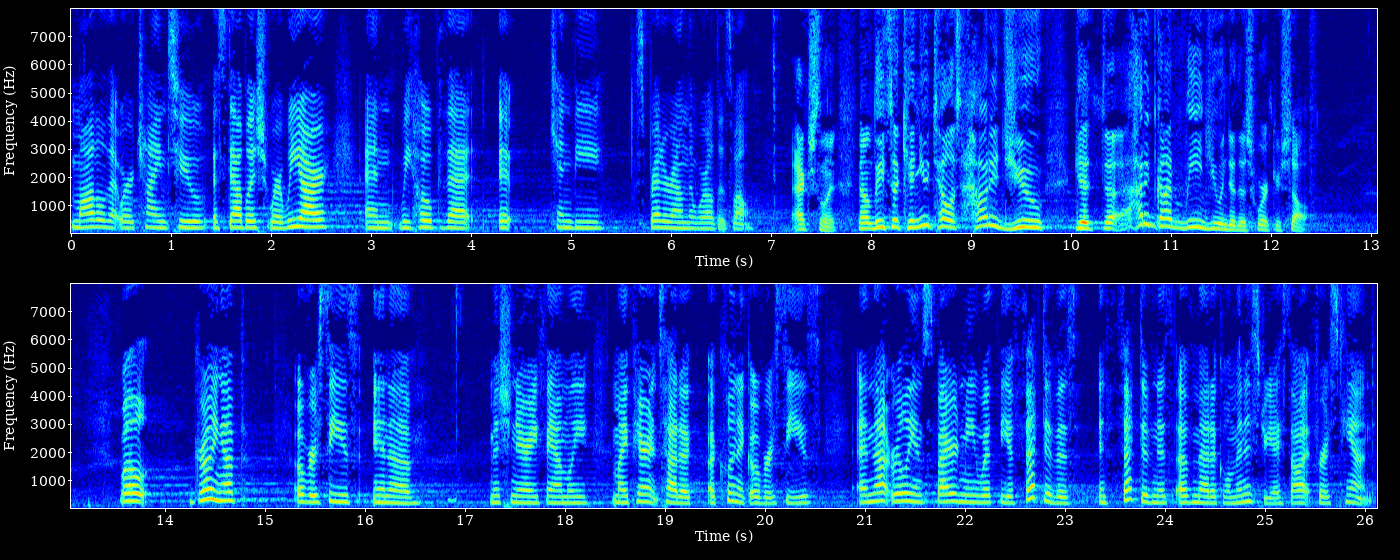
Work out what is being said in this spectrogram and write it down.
model that we're trying to establish where we are, and we hope that it can be spread around the world as well. Excellent. Now, Lisa, can you tell us how did you get? Uh, how did God lead you into this work yourself? Well, growing up overseas in a missionary family, my parents had a, a clinic overseas, and that really inspired me with the effectiveness, effectiveness of medical ministry. I saw it firsthand.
